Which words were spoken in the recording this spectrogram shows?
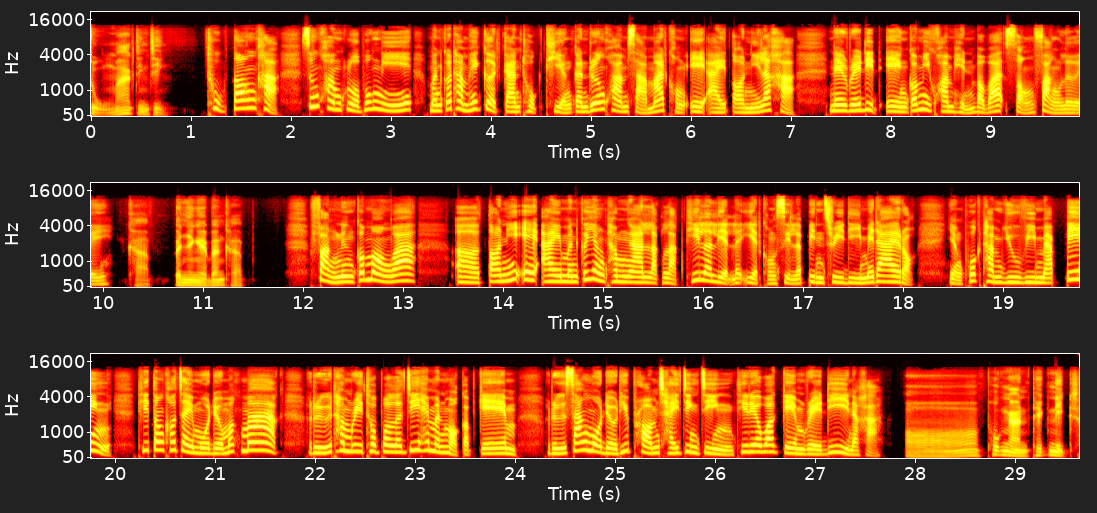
สูงมากจริงถูกต้องค่ะ ซึ่งความกลัวพวกนี้มันก็ทำให้เกิดการถกเถียงกันเรื่องความสามารถของ AI ตอนนี้ละค่ะ ใน Reddit เองก็มีความเห็นแบบว่าสองฝั่งเลยๆครับ เป็นยังไงบ้างครับ ฝั่งหนึ่งก็มองว่าเอ่อตอนนี้ AI มันก็ยังทำงานหลักๆ ที่ละเอียดละเอียดของศิลปิน 3D ไม่ได้หรอก อย่างพวกทำ UV mapping ที่ต้องเข้าใจโมเดลมากๆ หรือทำ retopology ให้มันเหมาะกับเกม หรือสร้างโมเดลที่พร้อมใช้จริง ๆ ที่เรียกว่าเกม ready นะคะ อ๋อ พวกงานเทคนิคเฉ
